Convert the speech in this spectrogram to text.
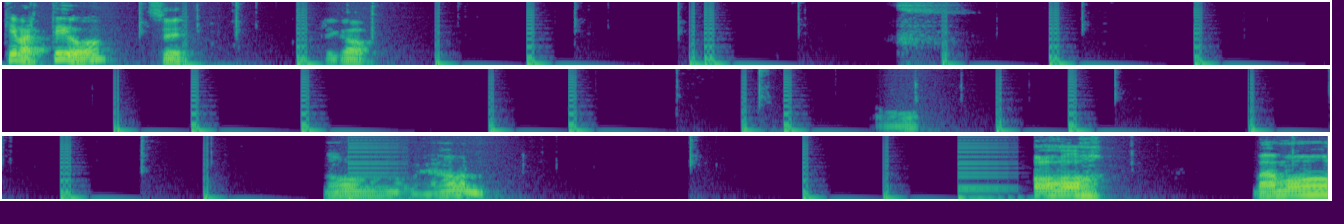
¿Qué partido? Sí. Complicado. Vamos. No, weón. Oh. Vamos.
